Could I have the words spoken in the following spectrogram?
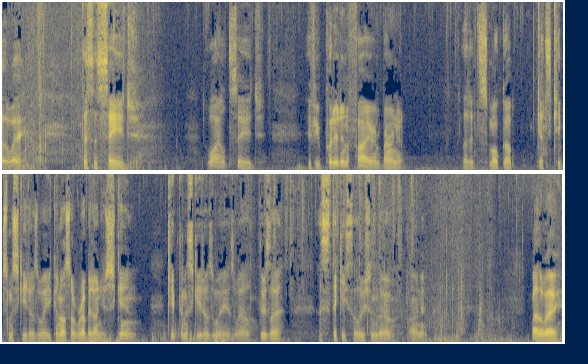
By the way, this is sage, wild sage. If you put it in a fire and burn it, let it smoke up, gets keeps mosquitoes away. You can also rub it on your skin, keep the mosquitoes away as well. There's a, a sticky solution though on it. By the way,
